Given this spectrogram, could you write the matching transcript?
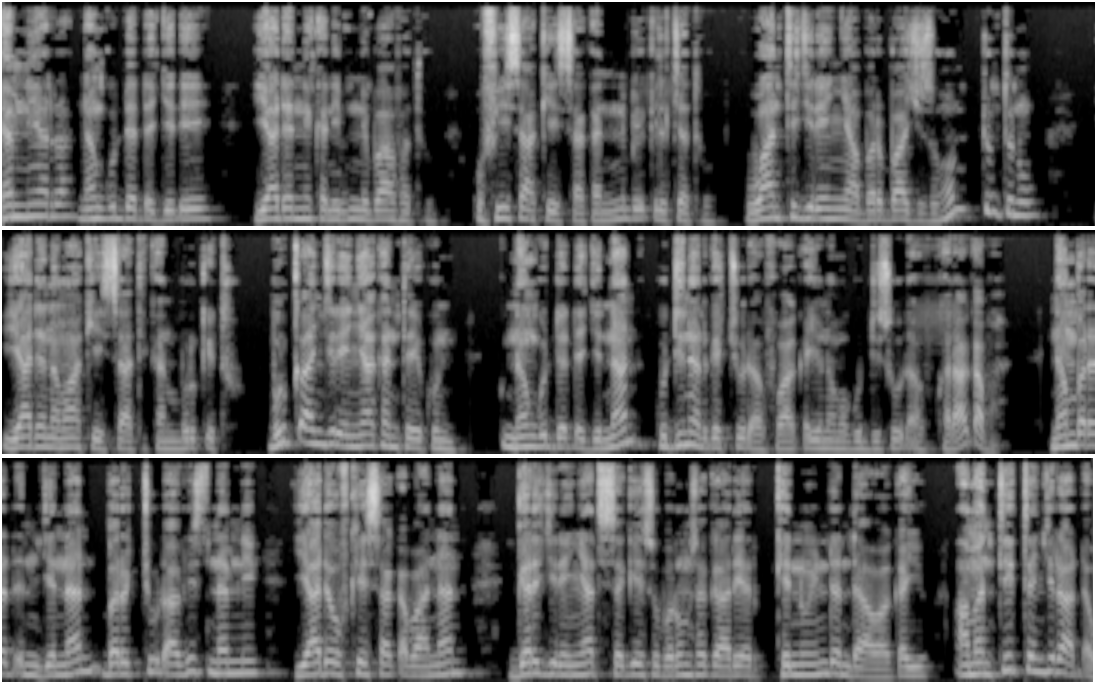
namni har'a nan guddadha jedhee yaadanni kan inni baafatu ofiisaa keessaa kan inni biqilchatu wanti jireenyaaf barbaachisu hundumtuu yaada namaa keessaati kan burqitu. Burqaan jireenyaa kan ta'e kun nan guddadha jennaan guddina argachuudhaaf waaqayyo nama guddisuudhaaf karaa qaba. Nan baradhan jennaan barachuudhaafis namni yaada of keessaa qabaannaan gara jireenyaatti isa geessu barumsa gaarii kennuu hin danda'a waaqayyo. Amantiitti kan jiraadha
